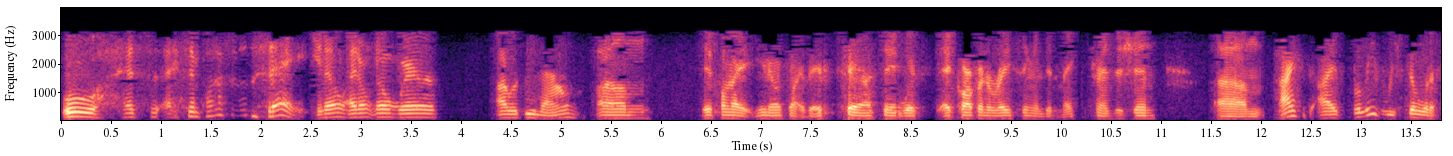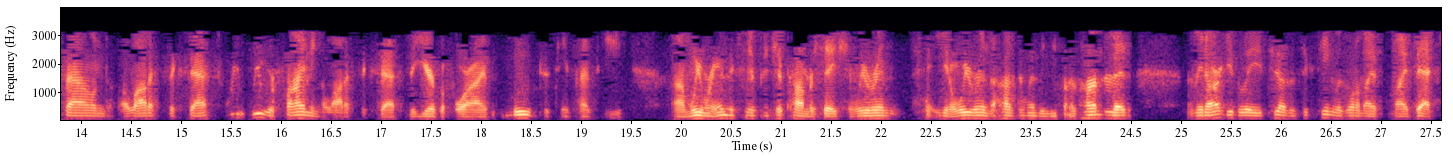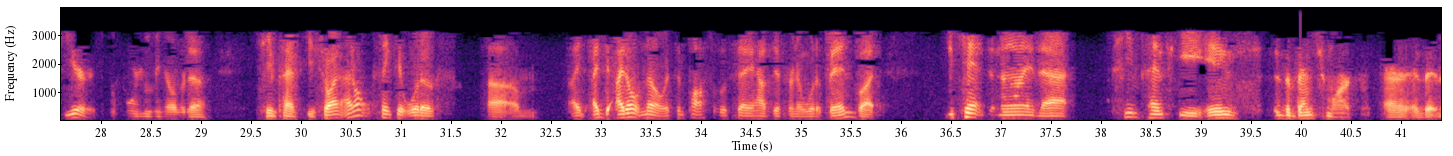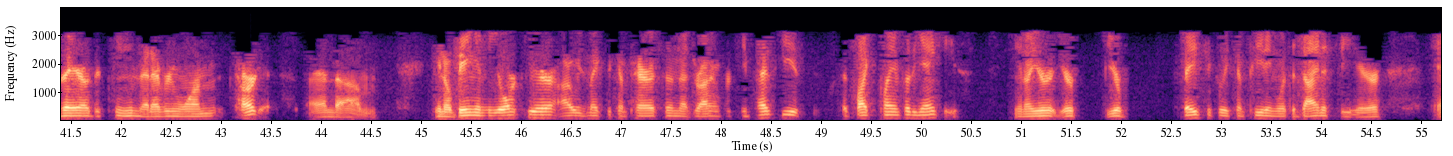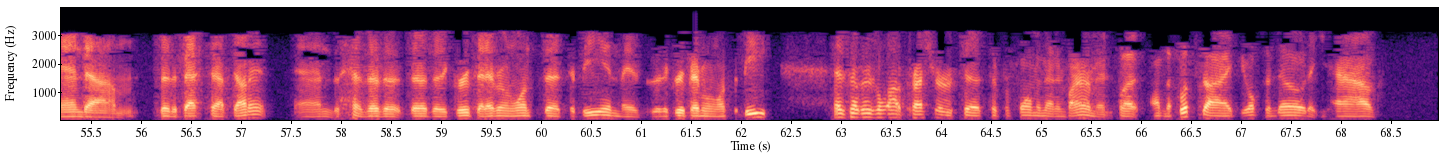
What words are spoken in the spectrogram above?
Ooh, it's it's impossible to say. You know, I don't know where I would be now. Um, if I, you know, if I, if say I stayed with Ed Carpenter Racing and didn't make the transition, um, I, I believe we still would have found a lot of success. We, we were finding a lot of success the year before I moved to Team Penske. Um, we were in the championship conversation. We were in, you know, we were in the hunt to win the Indy 500. I mean, arguably 2016 was one of my, my best years before moving over to Team Penske. So I, I don't think it would have, um, I, I, I don't know. It's impossible to say how different it would have been, but you can't deny that Team Penske is the benchmark. Uh, they are the team that everyone targets. And, um, you know, being in New York here, I always make the comparison that driving for Team Penske is, it's like playing for the Yankees. You know, you're, you're, you're basically competing with the dynasty here. And, um, they're the best to have done it. And they're the, they're the group that everyone wants to, to be and they're the group everyone wants to beat and so there's a lot of pressure to, to perform in that environment. But on the flip side, you also know that you have,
